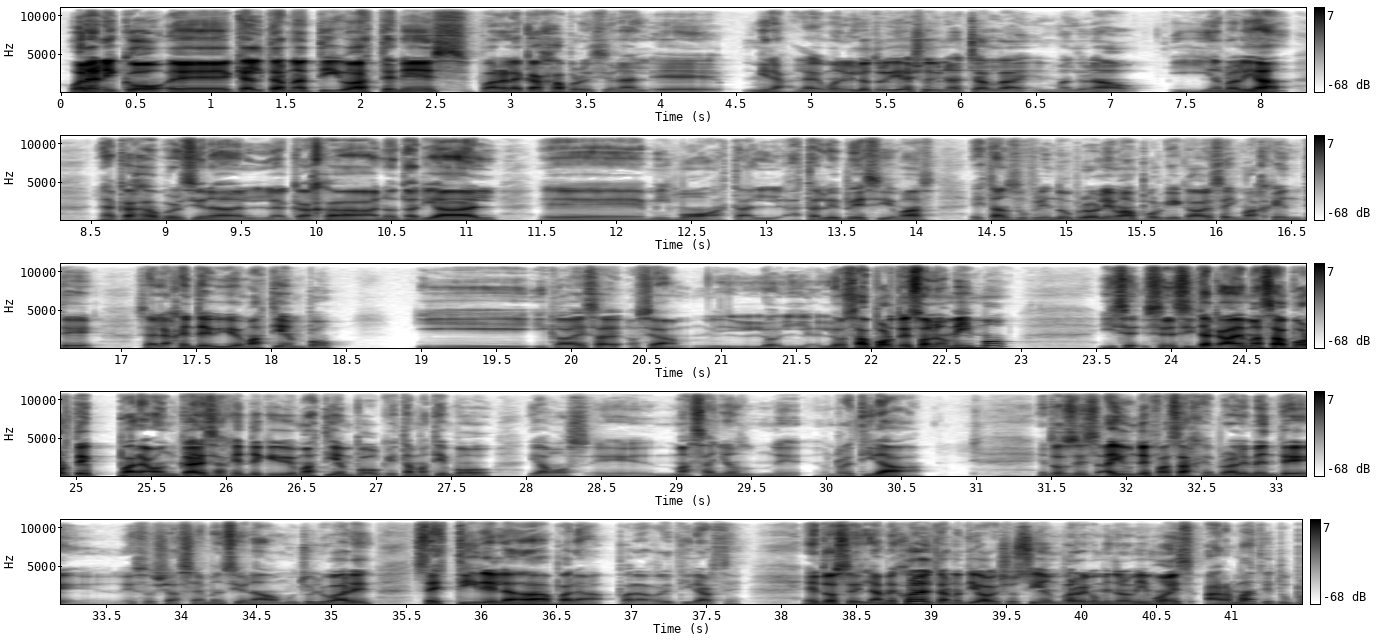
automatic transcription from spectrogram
Hola Nico, eh, ¿qué alternativas tenés para la caja profesional? Eh, mira, el otro día yo di una charla en Maldonado y en realidad la caja profesional, la caja notarial, mismo hasta el, hasta el y demás, están sufriendo problemas porque cada vez hay más gente, o sea, la gente vive más tiempo y, cada vez, o sea, los aportes son lo mismo y se, necesita cada vez más aporte para bancar a esa gente que vive más tiempo, que está más tiempo, digamos, eh, más años eh, retirada. Entonces hay un desfasaje, probablemente, eso ya se ha mencionado en muchos lugares, se estire la edad para, para retirarse. Entonces, la mejor alternativa que yo siempre recomiendo lo mismo es armate tu,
